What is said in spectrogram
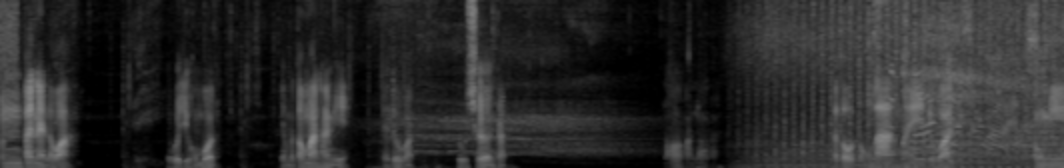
มันไปไหนแล้ววะหรือว่าอยู่ข้างบน เดี๋ยวมันต้องมาทางนี้ เดี๋ยวดูก่อน ดูเชิงก่อนรอก่อนรอก่อนกระโดดลงล่างไหมหรือว่าตรงนี้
